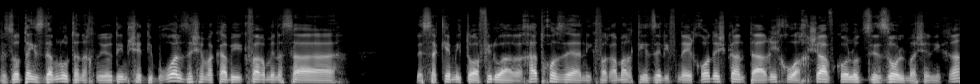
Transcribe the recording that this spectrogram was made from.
וזאת ההזדמנות, אנחנו יודעים שדיברו על זה שמכבי כבר מנסה לסכם איתו אפילו הארכת חוזה, אני כבר אמרתי את זה לפני חודש כאן, תאריכו עכשיו כל עוד זה זול, מה שנקרא.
